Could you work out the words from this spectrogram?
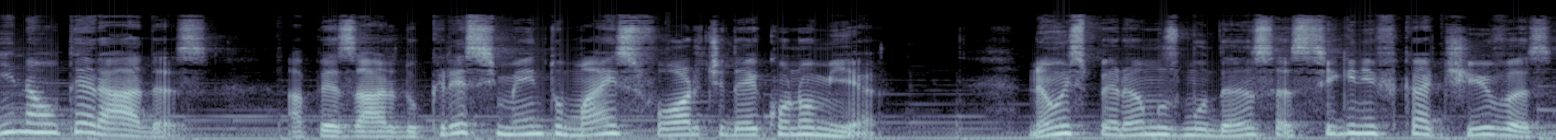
inalteradas, apesar do crescimento mais forte da economia. Não esperamos mudanças significativas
